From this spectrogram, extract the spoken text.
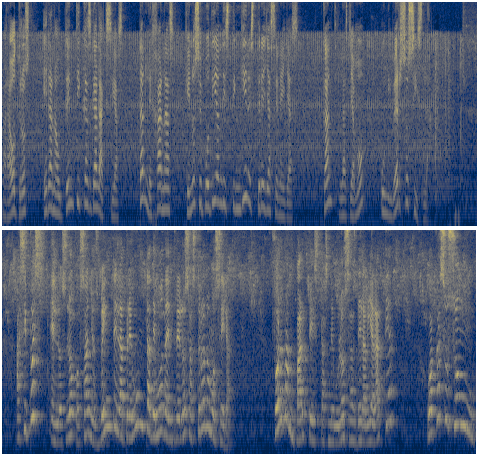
Para otros eran auténticas galaxias, tan lejanas que no se podían distinguir estrellas en ellas. Kant las llamó universos isla. Así pues, en los locos años 20 la pregunta de moda entre los astrónomos era, ¿forman parte estas nebulosas de la Vía Láctea? ¿O acaso son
